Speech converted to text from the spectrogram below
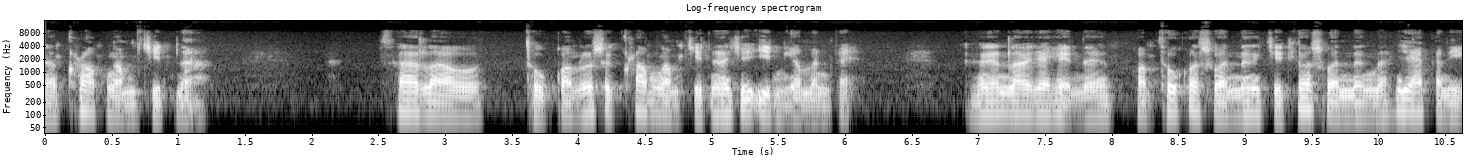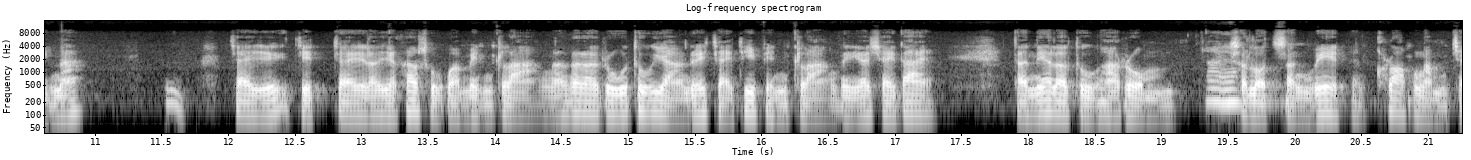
นะครอบงำจิตนะ ถ้าเรา ถูกความรู้สึกครอบงำจิตนะจะอินกับมันไปเพราะฉะนั้นเราจะเห็นนะความทุกข์ก็ส่วนหนึ่งจิตก็ส่วนหนึ่งนะแยกกันอีกนะ ใจจิตใจเราจะเข้าสู่ความเป็นกลาง แล้วก็เรารู้ทุกอย่างด้วยใจที่เป็นกลางถึงจะใช้ได้ ตอนนี้เราถูกอารมณ์ใช่สลดสังเวชเนี่ยครอบงำใจ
